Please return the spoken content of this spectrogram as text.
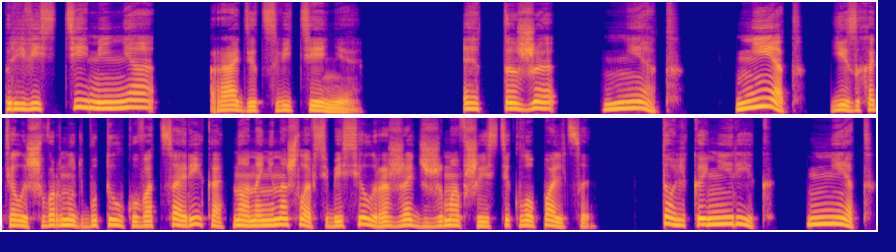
Привести меня ради цветения. Это же... Нет. Нет! Ей захотелось швырнуть бутылку в отца Рика, но она не нашла в себе сил разжать сжимавшие стекло пальцы. Только не Рик. Нет.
